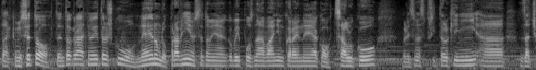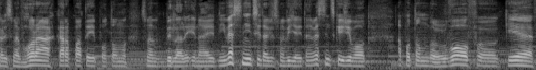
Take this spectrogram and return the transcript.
Tak my se to tentokrát měli trošku nejenom dopravní, my se to měli jakoby poznávání Ukrajiny jako celku. Byli jsme s přítelkyní a začali jsme v horách Karpaty, potom jsme bydleli i na jedné vesnici, takže jsme viděli ten vesnický život. A potom byl Lvov, Kiev,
